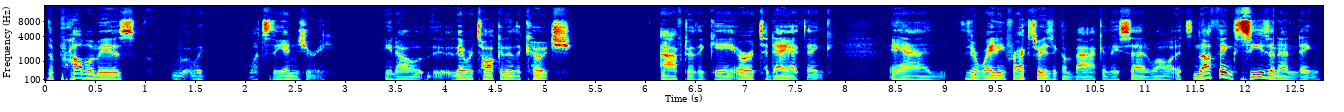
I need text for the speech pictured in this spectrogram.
the problem is, what's the injury? You know, they were talking to the coach after the game or today, I think. And they're waiting for x rays to come back. And they said, well, it's nothing season ending,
